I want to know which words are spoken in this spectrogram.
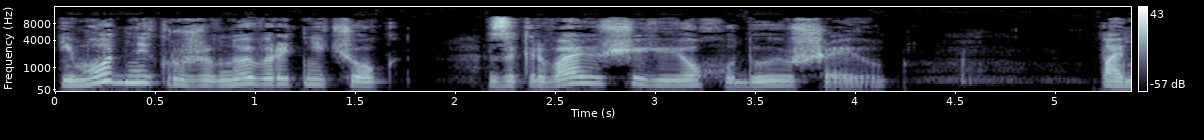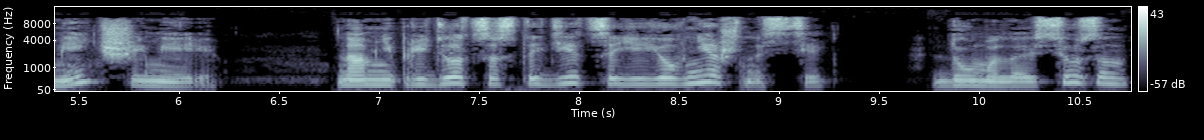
и модный кружевной воротничок, закрывающий ее худую шею. По меньшей мере, нам не придется стыдиться ее внешности, — думала Сюзан,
